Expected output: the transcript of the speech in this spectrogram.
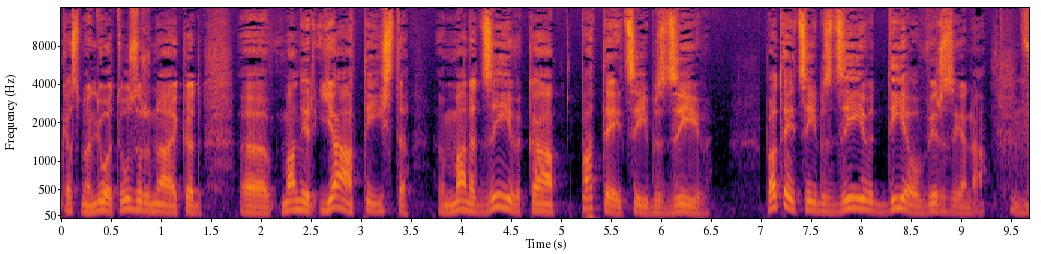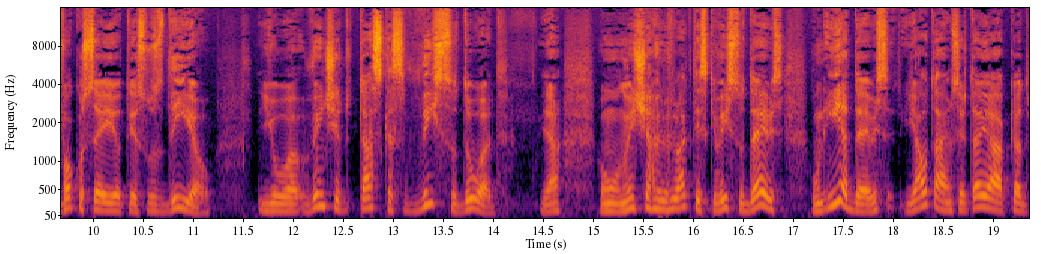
kas man ļoti uzrunāja, kad uh, man ir jātīsta uh, mana dzīve kā pateicības dzīve. Pateicības dzīve Dieva virzienā, mm -hmm. fokusējoties uz Dievu, jo Viņš ir tas, kas visu dod. Ja? Un viņš jau ir praktiski visu devis un iedevis. Jautājums ir tajā, kad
